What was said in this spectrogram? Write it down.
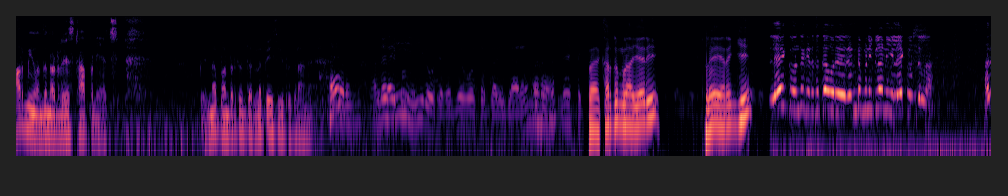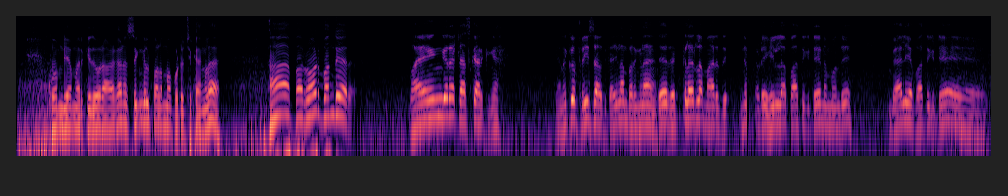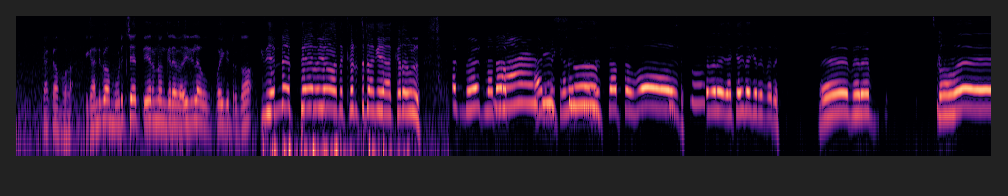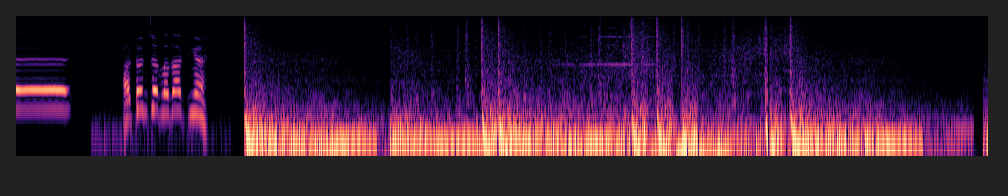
Army வந்து நடுவில் stop பண்ணியாச்சு. இப்போ என்ன பண்ணுறதுன்னு தெரில பேசிக்கிட்டு இருக்கிறாங்க. இப்போ கருதுங்களா ஏறி? லே இறங்கி. லேக் வந்து கிட்டத்தட்ட ஒரு ரெண்டு மணிக்கெல்லாம் நீங்கள் லேக் வந்துடலாம். போக முடியாமல் இருக்குது இது ஒரு அழகான சிங்கிள் பழமாக போட்டு வச்சுருக்காங்களே. ஆ இப்போ ரோடு பந்து பயங்கர டஸ்காக இருக்குங்க. எனக்கும் ஃப்ரீஸ் ஆகுது. கையெல்லாம் பாருங்களேன். ரெட் கலரில் மாறுது. இன்னும் அப்படியே ஹில்லாக பார்த்துக்கிட்டே நம்ம வந்து வேலையை பார்த்துக்கிட்டே கேட்கா போகலாம் கண்டிப்பாக முடிச்சே தீரணுங்கிற வழியில் போய்கிட்டு இருக்கோம். இது என்ன தேவையோ அதை கெடுத்துட்டாங்க யா கடவுள். என் கையில் இருக்கிறது பாரு மேரே அட்வென்ச்சர் லதாக்குங்க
